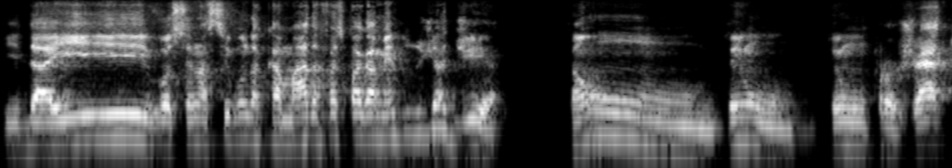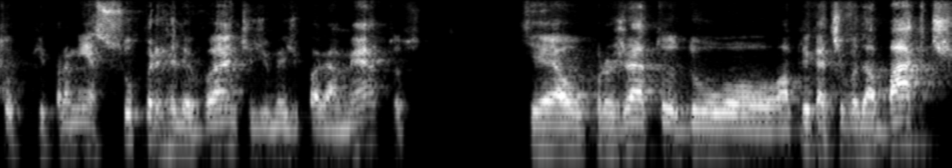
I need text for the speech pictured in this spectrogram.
e daí você na segunda camada faz pagamento do dia a dia. Então, tem um, tem um projeto que para mim é super relevante de meio de pagamentos, que é o projeto do aplicativo da BACT.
